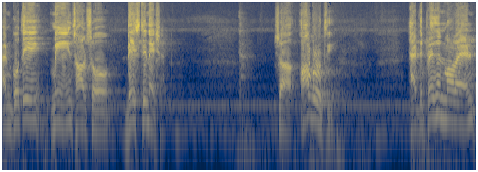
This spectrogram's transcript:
And Gati means also destination. So, Agati. At the present moment,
